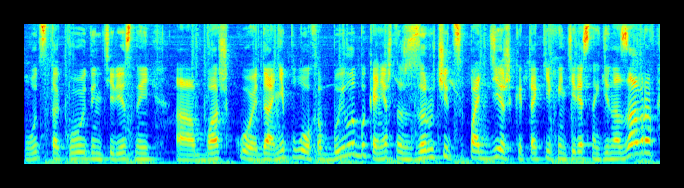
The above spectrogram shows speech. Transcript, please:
Вот с такой вот интересной а, башкой. Да, неплохо было бы, конечно же, заручиться поддержкой таких интересных динозавров,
